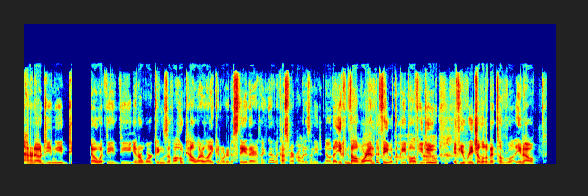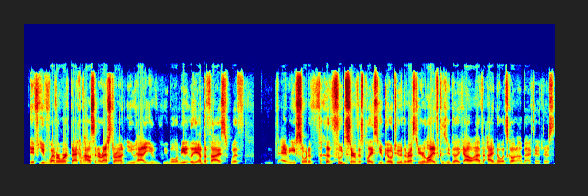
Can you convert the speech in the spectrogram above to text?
i don't know do you need to know what the the inner workings of a hotel are like in order to stay there? Like no the customer probably doesn't need to know that. You can develop more empathy with the people if you do if you reach a little bit to you know if you've ever worked back of house in a restaurant you have you, you will immediately empathize with any sort of food service place you go to in the rest of your life because you'd be like oh I've, i know what's going on back there there's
